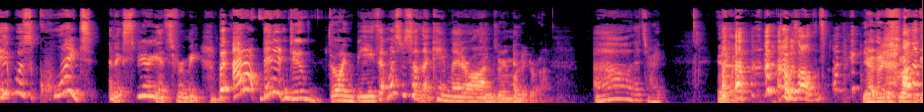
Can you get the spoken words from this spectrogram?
it was quite an experience for me. Hmm. But I don't, they didn't do throwing beads. That must be something that came later on. During Mardi Gras. Oh, that's right. Anyway, that was all the time. Yeah, they're just. That's right. beads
